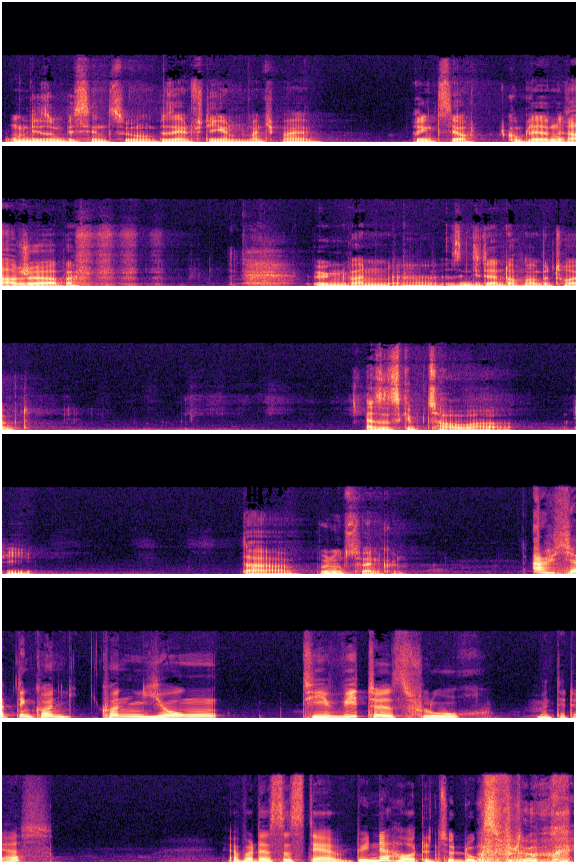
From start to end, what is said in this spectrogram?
Um die so ein bisschen zu besänftigen. Manchmal bringt es sie auch komplett in Rage, aber irgendwann äh, sind die dann doch mal betäubt. Also es gibt Zauber, die da benutzt werden können. Ach, ich habe den Kon Konjunktivitis-Fluch. Meint ihr das? Aber das ist der Bindehautentzündungsfluch.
